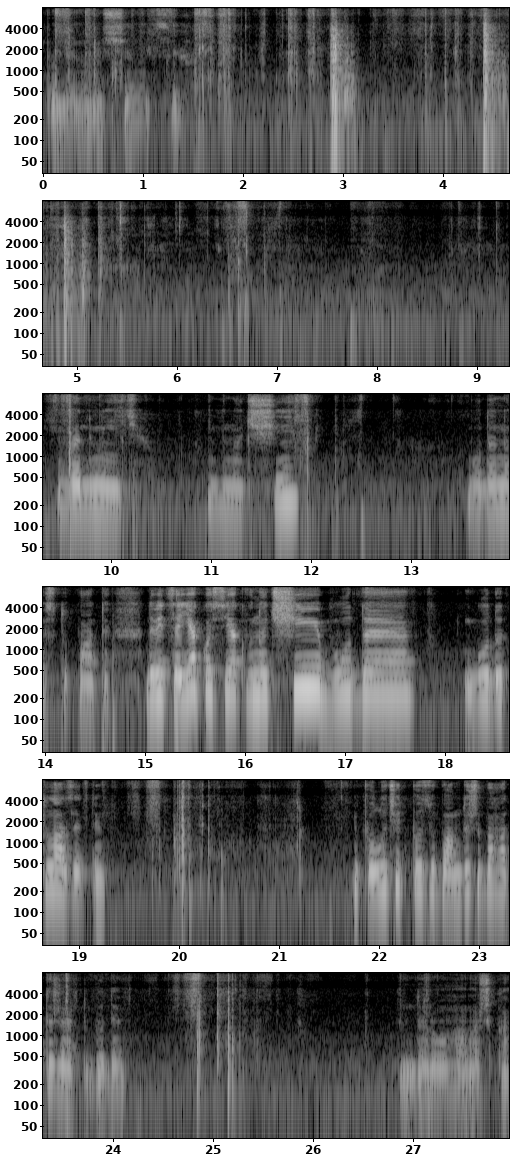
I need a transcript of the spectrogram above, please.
Подивимось ще на цих. Ведмідь вночі буде наступати. Дивіться, якось як вночі буде, будуть лазити. І получать по зубам. Дуже багато жертв буде. Дорога важка.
